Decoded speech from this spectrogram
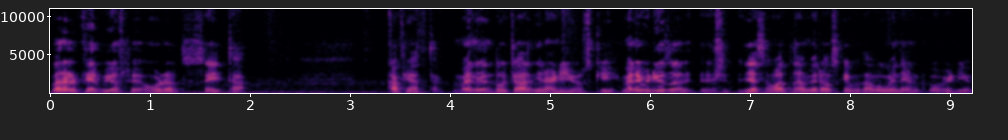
बहरहाल, फिर भी उस पर ऑर्डर सही था। काफ़ी हद तक। मैंने दो चार दिन आईडी यूज़ की। मैंने वीडियो तो जैसा बात था, मेरा उसके मुताबिक मैंने उनको वीडियो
